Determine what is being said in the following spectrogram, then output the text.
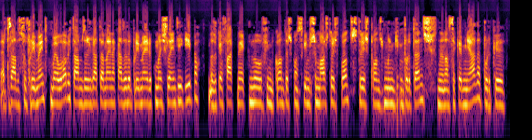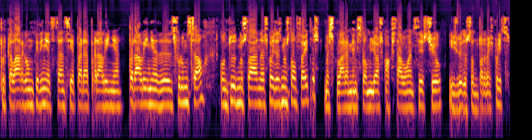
apesar do sofrimento, como é óbvio, estávamos a jogar também na casa do primeiro com uma excelente equipa, mas o que é facto é que no fim de contas conseguimos somar os três pontos, três pontos muito importantes na nossa caminhada, porque, porque alargam um bocadinho a distância para, para a linha, para a linha de desformação. Contudo, não está, as coisas não estão feitas, mas claramente estão melhores que o que estavam antes deste jogo e os jogadores estão de parabéns por isso.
